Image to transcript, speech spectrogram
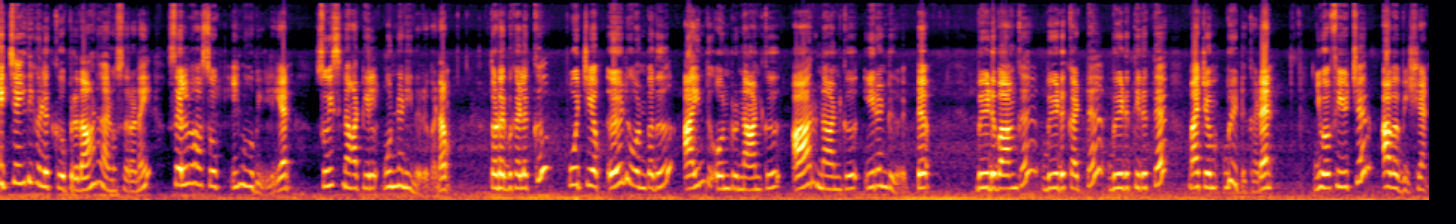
இச்செய்திகளுக்கு பிரதான அனுசரணை செல்வாசுக் இமோபிலியன் சுவிஸ் நாட்டில் முன்னணி நிறுவனம். தொடர்புகளுக்கு பூஜ்ஜியம் ஏழு ஒன்பது ஐந்து ஒன்று நான்கு ஆறு நான்கு இரண்டு எட்டு. வீடு வாங்க வீடு கட்ட வீடு திருத்த மற்றும் வீட்டுக்கடன். யுவர் ஃபியூச்சர் அவர் விஷன்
